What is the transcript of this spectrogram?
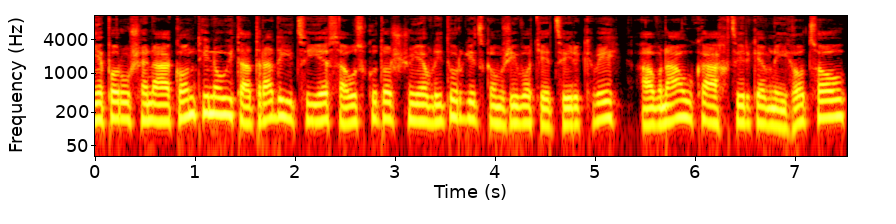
Neporušená kontinuita tradície sa uskutočňuje v liturgickom živote cirkvy a v náukách cirkevných otcov,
